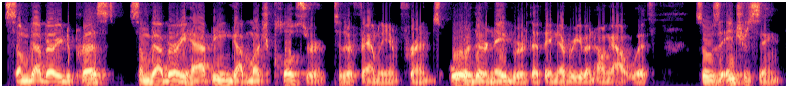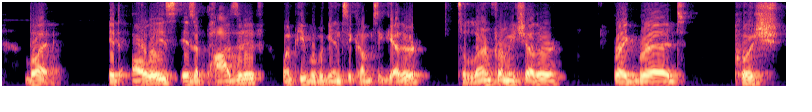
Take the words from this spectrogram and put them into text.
Some got very depressed, some got very happy and got much closer to their family and friends or their neighbor that they never even hung out with. So it was interesting, but it always is a positive when people begin to come together to learn from each other, break bread, push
